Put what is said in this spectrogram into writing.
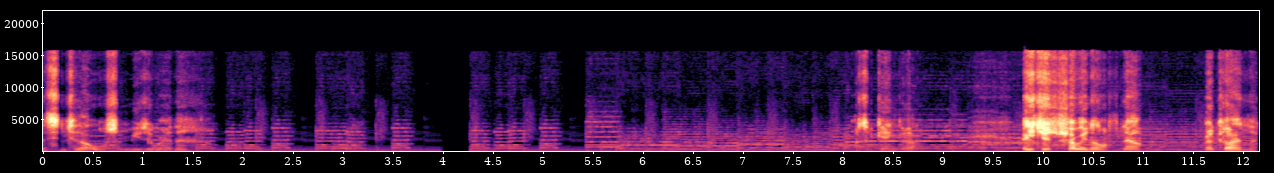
Listen to that awesome music right there. That's a Gengar. He's just showing off now. That guy in the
